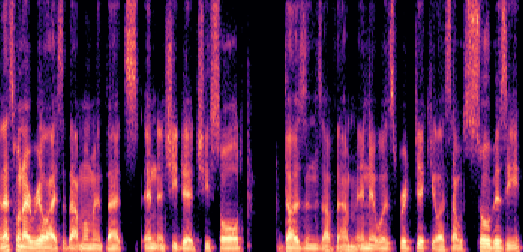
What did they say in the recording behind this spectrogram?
and that's when i realized at that moment that's and, and she did she sold dozens of them and it was ridiculous. I was so busy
